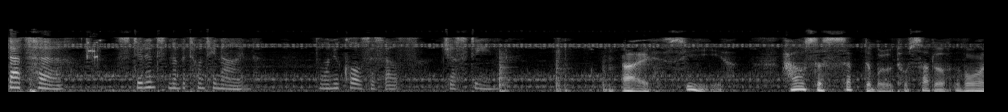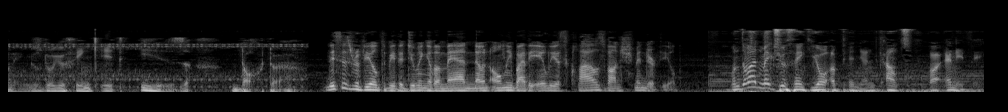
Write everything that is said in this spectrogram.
That's her. Student number 29. The one who calls herself Justine. I see. How susceptible to subtle warnings do you think it is, Doctor? This is revealed to be the doing of a man known only by the alias Klaus von Schminderfield. And what makes you think your opinion counts for anything?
